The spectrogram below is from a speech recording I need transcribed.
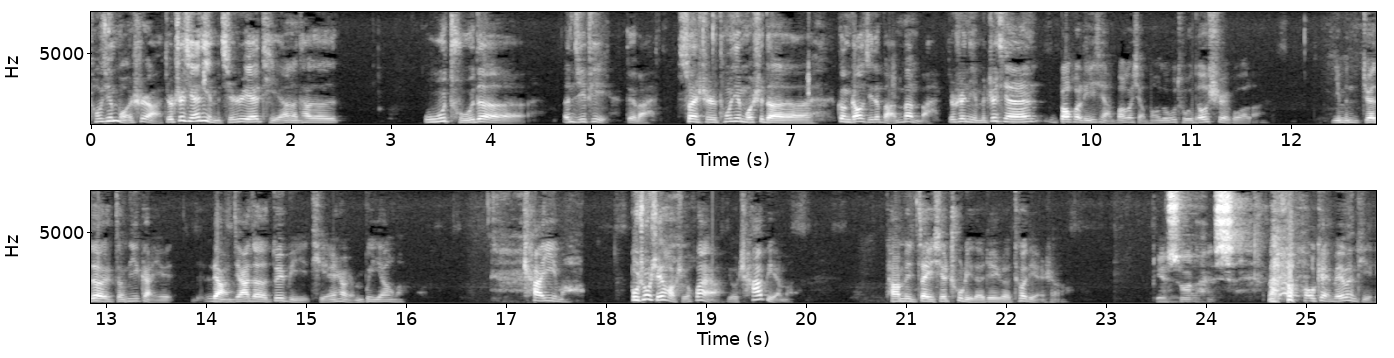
通勤模式啊，就之前你们其实也体验了它的无图的 NGP，对吧？算是通信模式的更高级的版本吧。就是你们之前包括理想、包括小鹏的无图都试过了，你们觉得整体感觉两家的对比体验上有什么不一样吗？差异吗？不说谁好谁坏啊，有差别吗？他们在一些处理的这个特点上。别说了，还是 OK，没问题。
